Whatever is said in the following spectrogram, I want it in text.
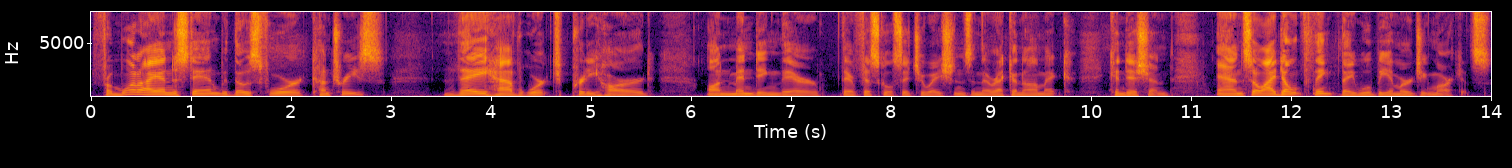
From what I understand with those four countries, they have worked pretty hard on mending their their fiscal situations and their economic condition. And so I don't think they will be emerging markets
